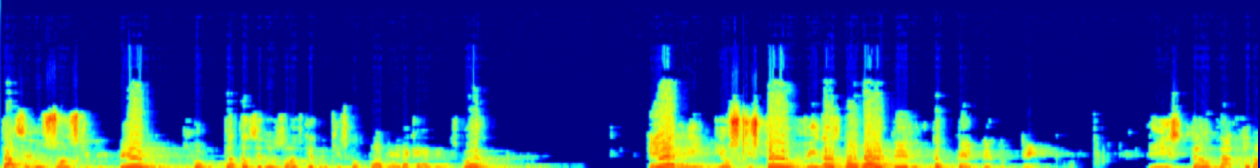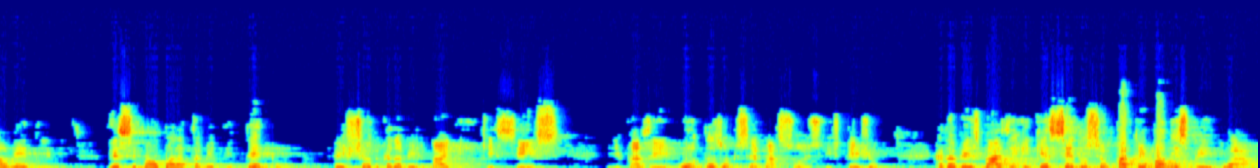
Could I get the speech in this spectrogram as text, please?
das ilusões que viveu, foram tantas ilusões que ele não quis continuar a viver aquelas mesmas coisas. Ele e os que estão ouvindo as bobagens dele estão perdendo tempo. E estão naturalmente nesse mal baratamento de tempo, deixando cada vez mais de enriquecer-se e de fazer outras observações que estejam cada vez mais enriquecendo o seu patrimônio espiritual,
